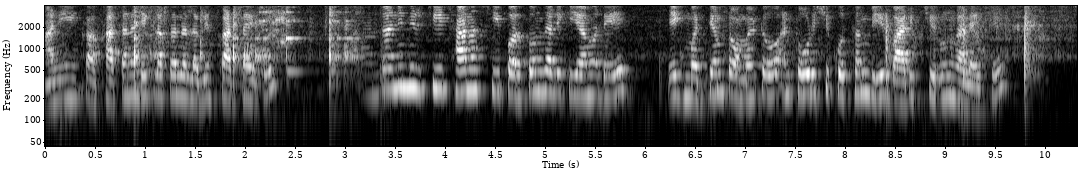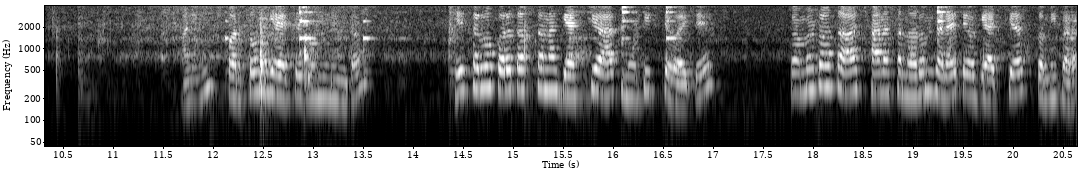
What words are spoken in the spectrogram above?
आणि का खाताना देखील आपल्याला लगेच काढता येते. कांदा आणि मिरची छान अशी परतवून झाली की यामध्ये एक मध्यम टोमॅटो आणि थोडीशी कोथिंबीर बारीक चिरून घालायचे. आणि परतवून घ्यायचे दोन मिनटं. हे सर्व करत असताना गॅसची आत मोठीच ठेवायचे. टोमॅटो आता छान असा नरम झाला आहे तेव्हा गॅसची आज कमी करा.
